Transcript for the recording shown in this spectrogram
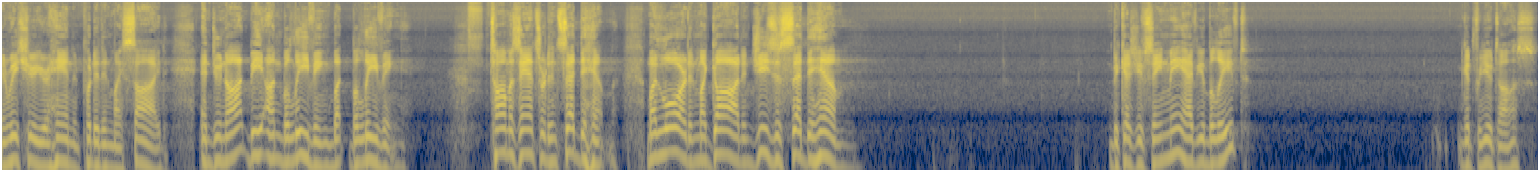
and reach here your hand and put it in my side. And do not be unbelieving, but believing. Thomas answered and said to him, My Lord and my God. And Jesus said to him, Because you've seen me, have you believed? Good for you, Thomas.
